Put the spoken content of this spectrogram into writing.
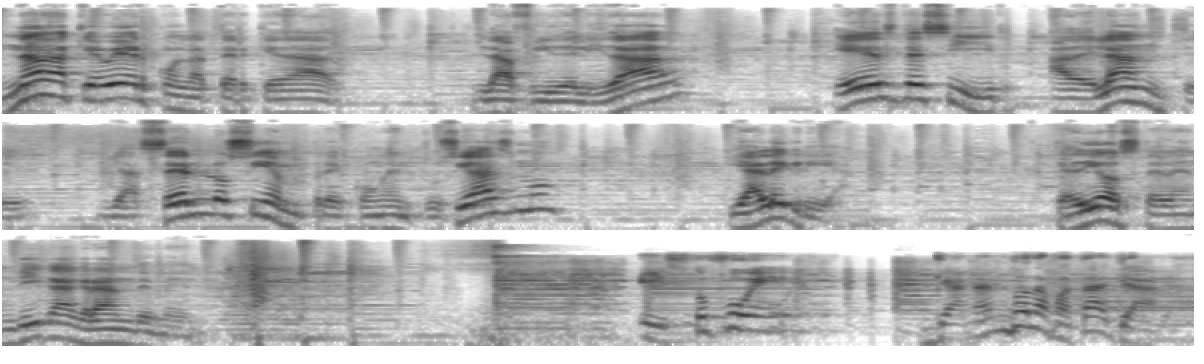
Nada que ver con la terquedad. La fidelidad es decir adelante y hacerlo siempre con entusiasmo y alegría. Que Dios te bendiga grandemente. Esto fue Ganando la batalla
